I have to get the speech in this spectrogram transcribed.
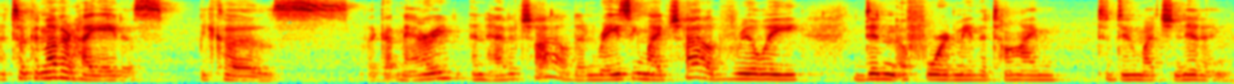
I took another hiatus because I got married and had a child, and raising my child really didn't afford me the time to do much knitting.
